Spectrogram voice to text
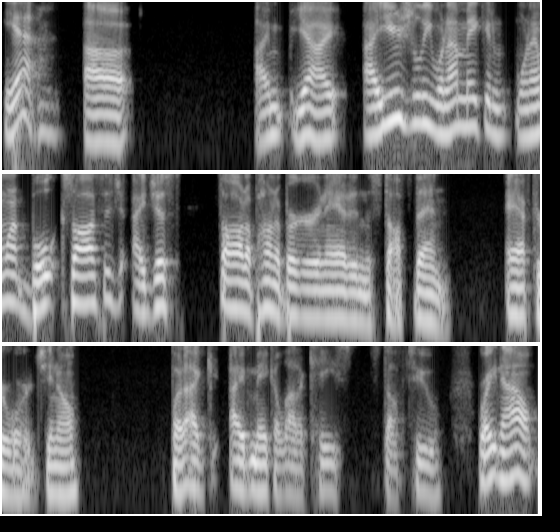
Yeah. Uh I'm yeah, I I usually when I'm making when I want bulk sausage, I just thaw a pound of burger and add in the stuff then afterwards, you know. But I I make a lot of case stuff too. Right now,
